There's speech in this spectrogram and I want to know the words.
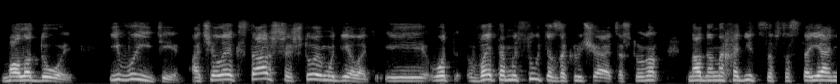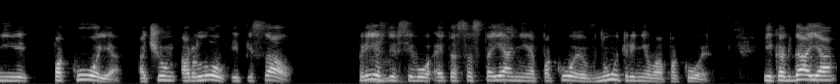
молодой и выйти. А человек старше, что ему делать? И вот в этом и суть заключается, что надо находиться в состоянии покоя, о чем Орлов и писал. Прежде mm-hmm. всего, это состояние покоя, внутреннего покоя. И когда я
